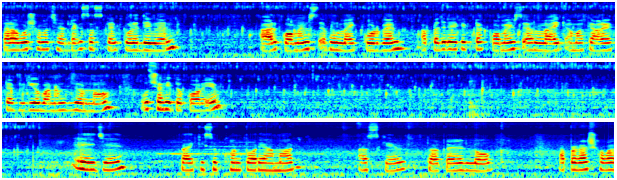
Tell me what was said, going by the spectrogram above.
তারা অবশ্যই আমার চ্যানেলটাকে সাবস্ক্রাইব করে দেবেন আর কমেন্টস এবং লাইক করবেন। আপনাদের এক একটা কমেন্টস আর লাইক আমাকে আর একটা ভিডিও বানানোর জন্য উৎসাহিত করে। এই যে, প্রায় কিছুক্ষণ পরে আমার আজকের তরকারির লোক আপনারা সবাই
